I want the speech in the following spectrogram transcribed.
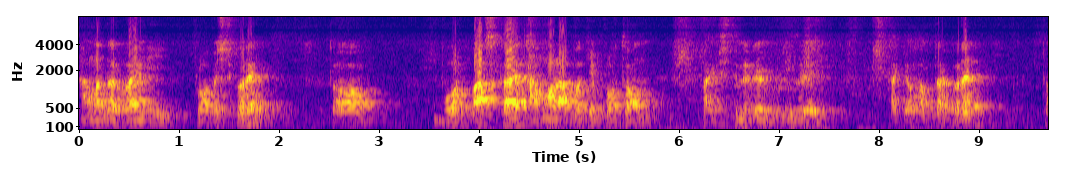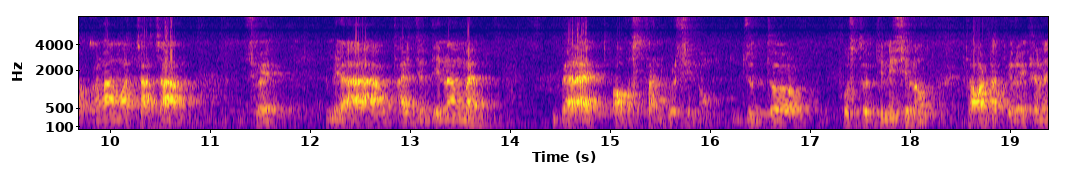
হামলাদার বাহিনী প্রবেশ করে। তো ভোর পাঁচটায় আমার আব্বাকে প্রথম পাকিস্তানের গুলি করে তাকে হত্যা করে। তখন আমার চাচা শহীদ ফাইজুদ্দিন আহমেদ বেড়ায় অবস্থান করছিল, যুদ্ধ প্রস্তুতি নিয়েছিল, তো হঠাৎ করে এখানে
